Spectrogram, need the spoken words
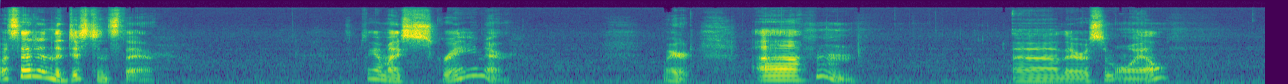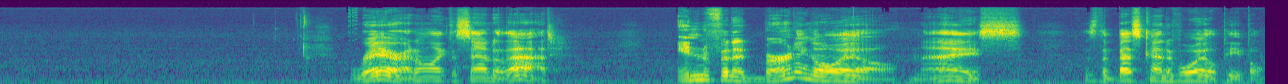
What's that in the distance there? Something on my screen, or? Weird. Uh, hmm. Uh, there's some oil. Rare. I don't like the sound of that. Infinite burning oil. Nice. This is the best kind of oil, people.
